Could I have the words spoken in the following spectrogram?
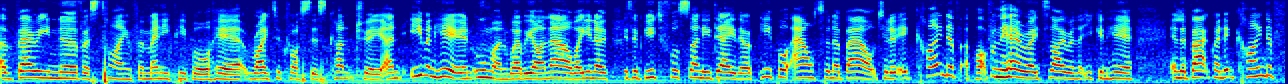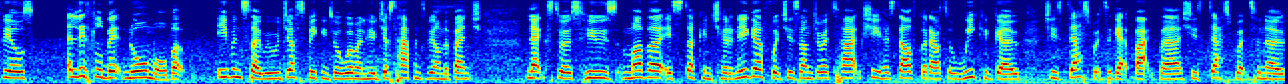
A very nervous time for many people here, right across this country. And even here in Uman, where we are now, where, you know, it's a beautiful sunny day, there are people out and about. You know, it kind of, apart from the air raid siren that you can hear in the background, it kind of feels a little bit normal. But even so, we were just speaking to a woman who just happened to be on the bench next to us whose mother is stuck in Chernigov, which is under attack. She herself got out a week ago. She's desperate to get back there. She's desperate to know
